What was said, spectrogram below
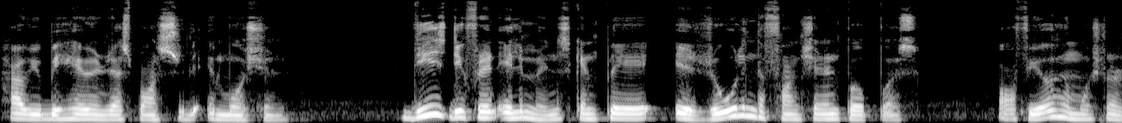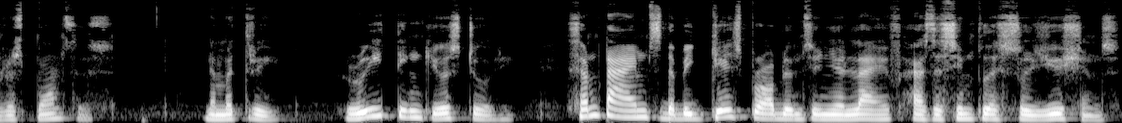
how you behave in response to the emotion. These different elements can play a role in the function and purpose of your emotional responses. Number 3. Rethink your story. Sometimes the biggest problems in your life has the simplest solutions.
